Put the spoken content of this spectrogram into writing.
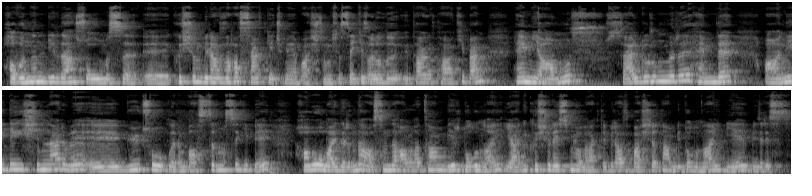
havanın birden soğuması, e, kışın biraz daha sert geçmeye başlamışı 8 Aralık'ı ta- takiben hem yağmur, sel durumları hem de ani değişimler ve e, büyük soğukların bastırması gibi hava olaylarında aslında anlatan bir dolunay. Yani kışı resmi olarak da biraz başlatan bir dolunay diyebiliriz.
